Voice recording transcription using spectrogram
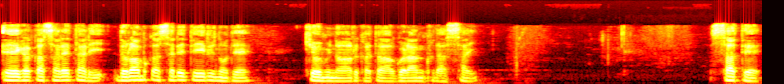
映画化されたりドラマ化されているので、興味のある方はご覧ください。さて、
